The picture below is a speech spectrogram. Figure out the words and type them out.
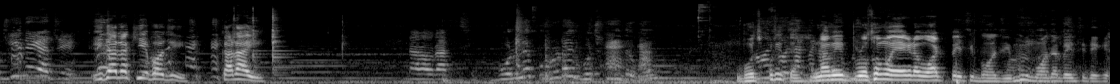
জিতে গেছে इधर रखिए भौजी कढ़ाई দাঁড়াও রাখছি ভোজপুরিতে না আমি প্রথম ওই একটা ওয়ার্ড পেয়েছি ভজি মজা পেয়েছি দেখে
